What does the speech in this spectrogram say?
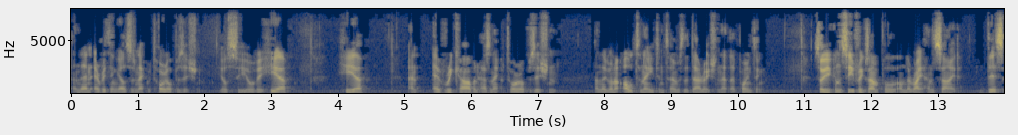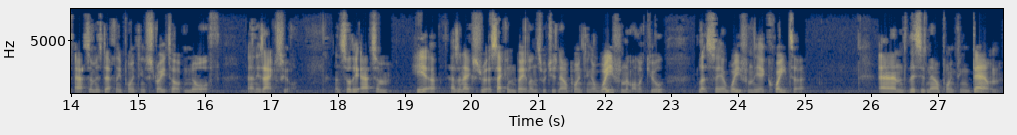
and then everything else is an equatorial position. You'll see over here, here, and every carbon has an equatorial position, and they're going to alternate in terms of the direction that they're pointing. So you can see, for example, on the right-hand side, this atom is definitely pointing straight up north and is axial. And so the atom here has an extra, a second valence, which is now pointing away from the molecule, let's say away from the equator, and this is now pointing down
